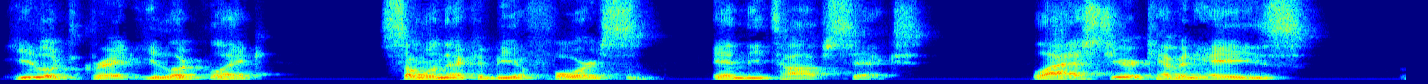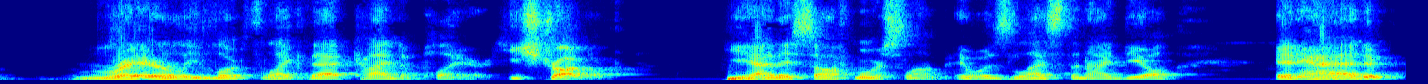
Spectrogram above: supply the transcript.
He looked great. He looked like someone that could be a force in the top six. Last year, Kevin Hayes rarely looked like that kind of player. He struggled. He had a sophomore slump. It was less than ideal. It had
